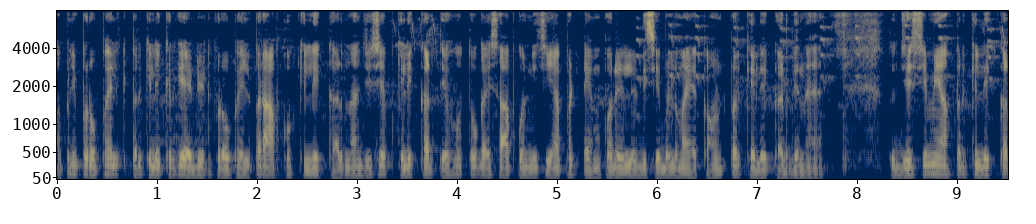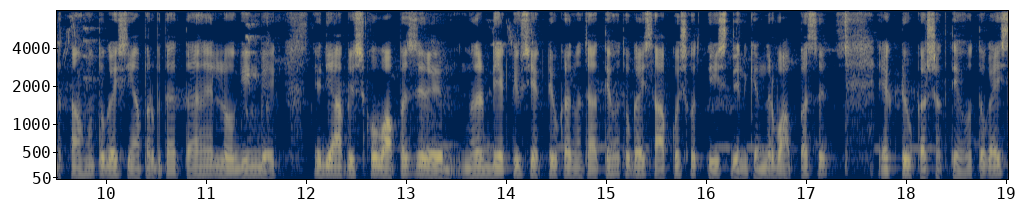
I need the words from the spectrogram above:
अपनी प्रोफ़ाइल पर क्लिक करके एडिट प्रोफ़ाइल पर आपको क्लिक करना है। जैसे आप क्लिक करते हो तो गैस आपको नीचे यहाँ पर टेम्पोरेली डिसेबल्ड माई अकाउंट पर क्लिक कर देना है। तो जैसे मैं यहाँ पर क्लिक करता हूँ तो गैस यहाँ पर बताता है लॉगिंग बैक यदि आप इसको वापस मतलब डिएक्टिव से एक्टिव करना चाहते हो तो गैस आपको इसको तीस दिन के अंदर वापस एक्टिव कर सकते हो। तो guys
